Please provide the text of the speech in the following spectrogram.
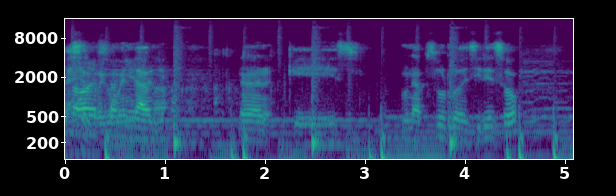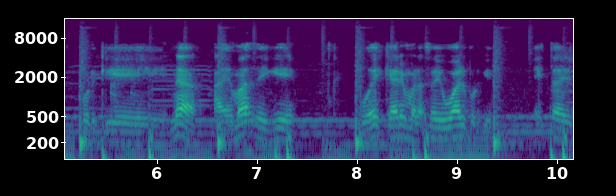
es recomendable. que es un absurdo decir eso, porque nada, además de que podés quedar embarazada igual porque está el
